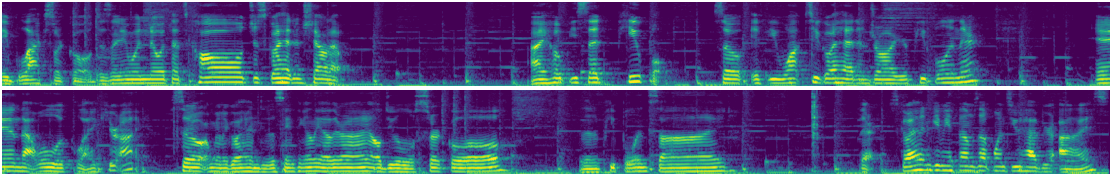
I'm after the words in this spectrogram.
a black circle. Does anyone know what that's called? Just go ahead and shout out. I hope you said pupil. So if you want to go ahead and draw your pupil in there, and that will look like your eye. So I'm gonna go ahead and do the same thing on the other eye. I'll do a little circle, and then a pupil inside. There, so go ahead and give me a thumbs up once you have your eyes.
